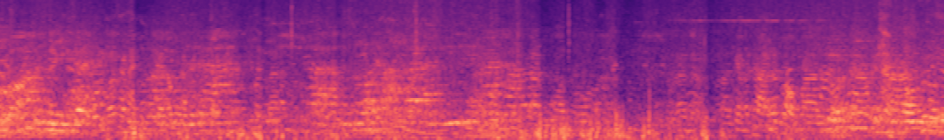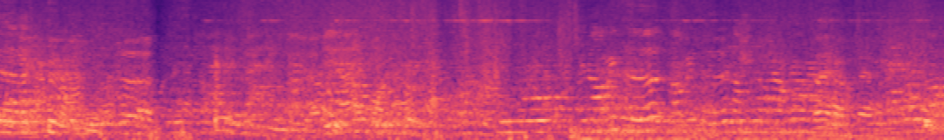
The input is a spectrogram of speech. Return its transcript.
เนี่ยแกะทานแล้วก็ออกมาลดน้ำได้ครับได้ครับ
